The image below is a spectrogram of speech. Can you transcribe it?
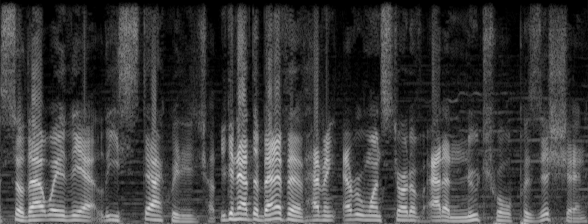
so that way they at least stack with each other. You can have the benefit of having everyone start off at a neutral position,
